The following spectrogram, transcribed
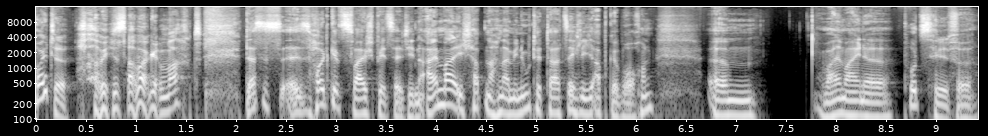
Heute habe ich es aber gemacht. Das ist, äh, heute gibt es zwei Spezialitäten. Einmal, ich habe nach einer Minute tatsächlich abgebrochen, ähm, weil meine Putzhilfe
